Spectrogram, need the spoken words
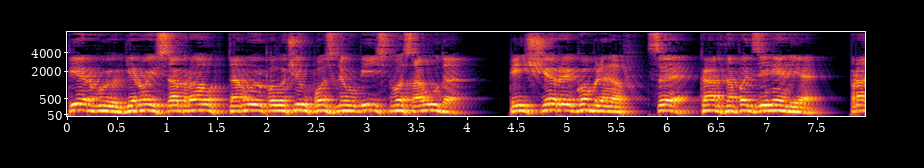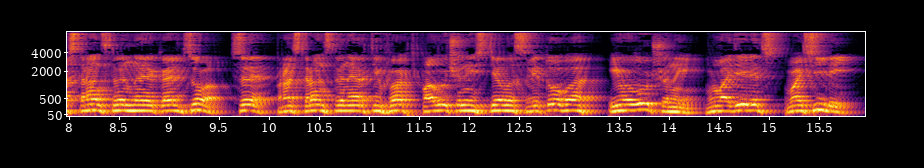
Первую герой собрал, вторую получил после убийства Сауда. Пещеры гоблинов. С. Карта подземелья. Пространственное кольцо С. Пространственный артефакт, полученный из тела святого и улучшенный. Владелец Василий.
